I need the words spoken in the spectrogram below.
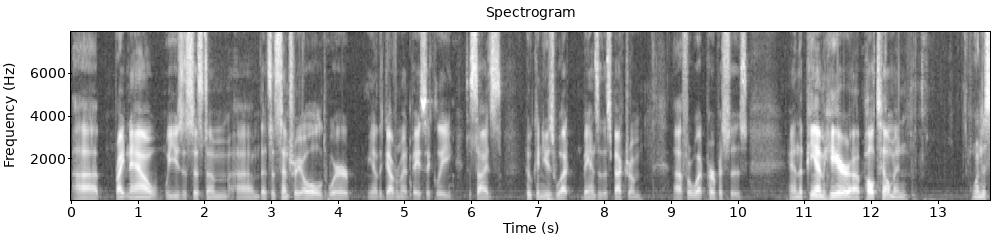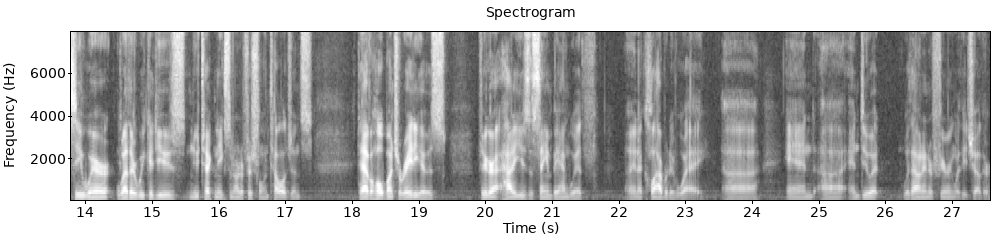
Uh, right now, we use a system um, that's a century old where, you know, the government basically decides who can use what bands of the spectrum uh, for what purposes. And the PM here, uh, Paul Tillman, wanted to see where whether we could use new techniques in artificial intelligence to have a whole bunch of radios figure out how to use the same bandwidth in a collaborative way uh, and, uh, and do it without interfering with each other.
